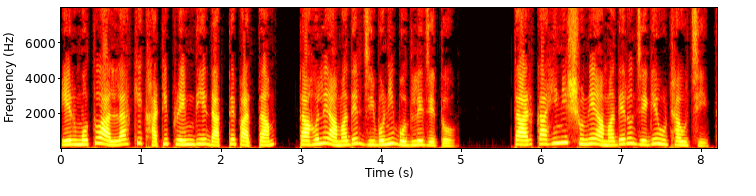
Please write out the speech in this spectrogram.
এর মতো আল্লাহকে খাঁটি প্রেম দিয়ে ডাকতে পারতাম, তাহলে আমাদের জীবনই বদলে যেত। তার কাহিনী শুনে আমাদেরও জেগে উঠা উচিত।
